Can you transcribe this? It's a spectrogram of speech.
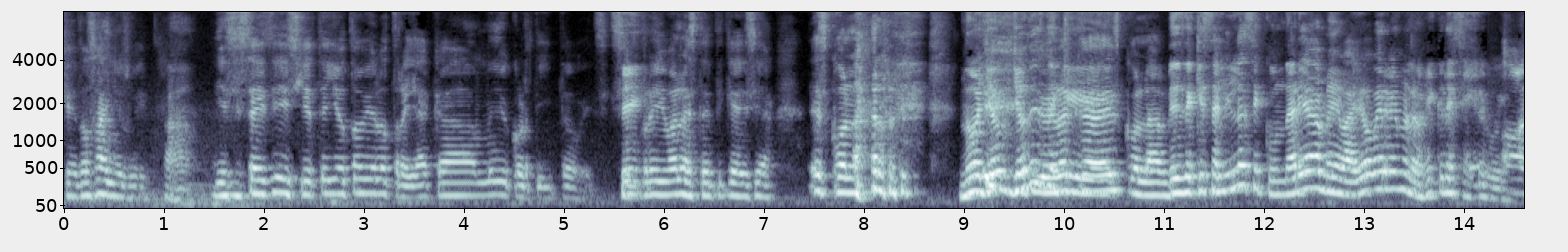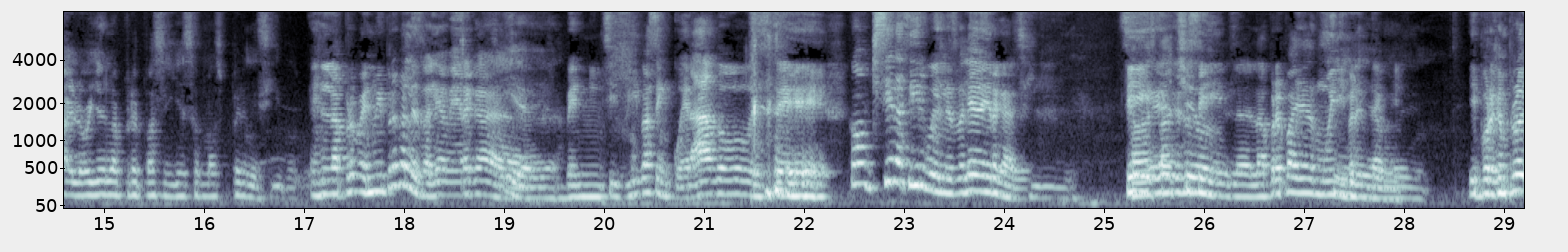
que dos años, güey. Ajá. 16, 17, yo todavía lo traía acá medio cortito, güey. Sí. Siempre iba a la estética y decía, escolar. No, yo, yo desde era que. acá escolar. Desde que salí la secundaria me valió verga y me lo dejé crecer, güey. Ay, luego ya en la prepa sí ya son más permisivos, güey. En, la prepa- en mi prueba les valía verga. Sí, ya. Ven, si vivas encuerado, este. como quisieras ir, güey, les valía verga, güey. Sí, Sí. Ah, está chido, sí, güey. la, la prepa ya es muy Sí, diferente, ya, güey. Y por ejemplo,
